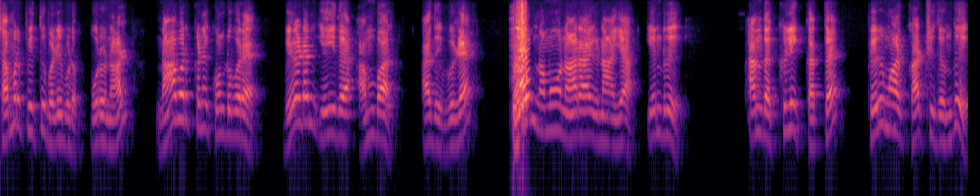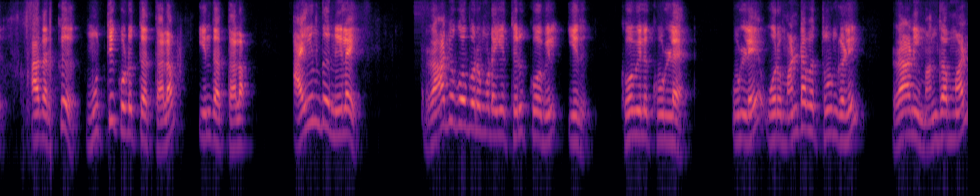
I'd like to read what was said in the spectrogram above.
சமர்ப்பித்து வழிபடும். ஒரு நாள் நாவற்கனை கொண்டு வர வேடன் எய்த அம்பால் அது விழ ஓம் நமோ நாராயணாயா என்று அந்த கிளி கத்த பெருமாள் காட்சி தந்து அதற்கு முத்தி கொடுத்த தலம் இந்த தலம். ஐந்து நிலை ராஜகோபுரமுடைய திருக்கோவில் இது. கோவிலுக்கு உள்ள உள்ளே ஒரு மண்டப தூண்களில் ராணி மங்கம்மாள்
